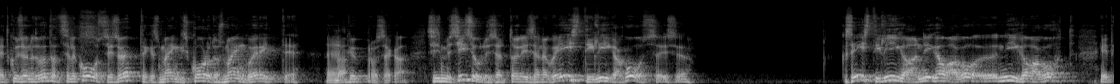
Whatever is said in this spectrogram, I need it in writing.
et kui sa nüüd võtad selle koosseisu ette, kes mängis kordusmängu eriti eh, no. Küprosega, siis me sisuliselt oli see nagu Eesti liiga koosseis ju kas Eesti liiga on nii kõva, nii kõva koht, et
